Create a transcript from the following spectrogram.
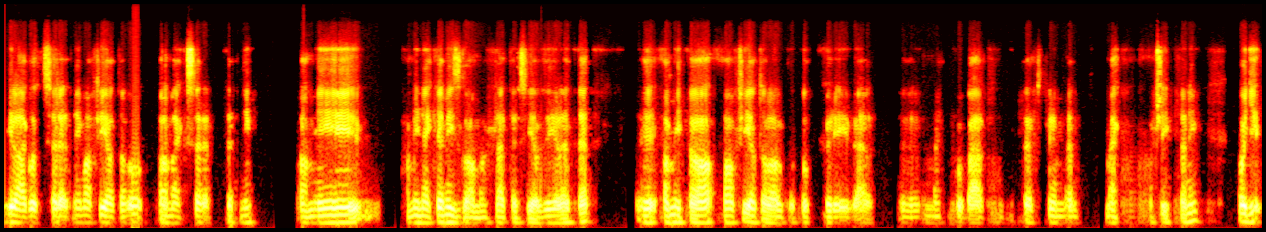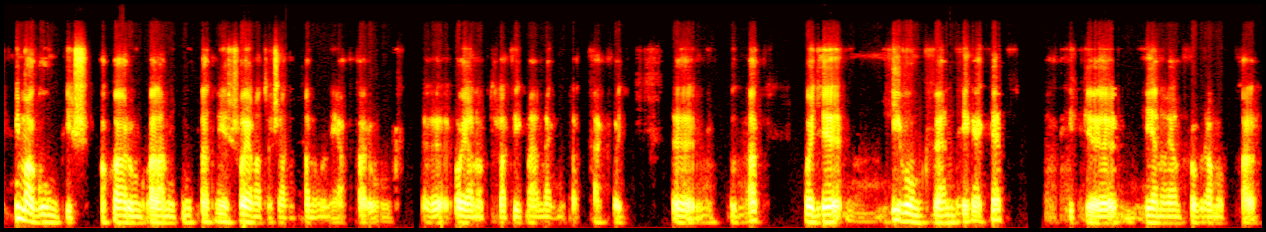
világot szeretném a fiatalokkal megszerettetni, ami, ami nekem izgalmasá teszi az életet, amit a, a fiatal alkotók körével megpróbáltunk Veszprémben megvalósítani, hogy mi magunk is akarunk valamit mutatni, és folyamatosan tanulni akarunk olyanoktól, akik már megmutatták, hogy tudnak, hogy hívunk vendégeket, akik ilyen-olyan programokkal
